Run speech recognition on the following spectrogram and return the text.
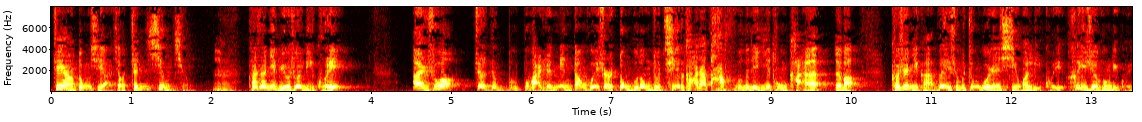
这样东西啊叫真性情。嗯，他说你比如说李逵，按说这这不不把人命当回事动不动就嘁哩咔嚓大斧子这一通砍，对吧？可是你看，为什么中国人喜欢李逵？黑旋风李逵。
